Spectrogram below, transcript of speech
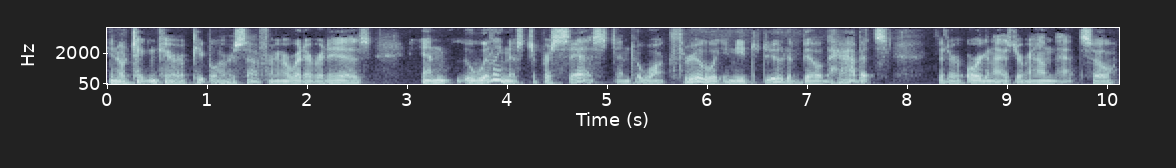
you know, taking care of people who are suffering or whatever it is. And the willingness to persist and to walk through what you need to do to build habits that are organized around that. So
